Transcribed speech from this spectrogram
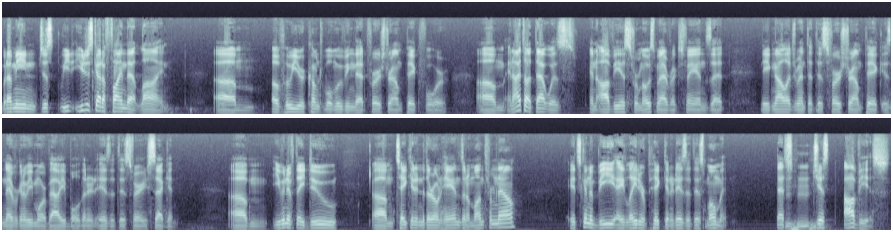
But I mean, just you, you just got to find that line um, of who you're comfortable moving that first round pick for. Um, and I thought that was an obvious for most Mavericks fans that the acknowledgement that this first round pick is never going to be more valuable than it is at this very second. Um, even if they do um, take it into their own hands in a month from now, it's going to be a later pick than it is at this moment. That's just obvious.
